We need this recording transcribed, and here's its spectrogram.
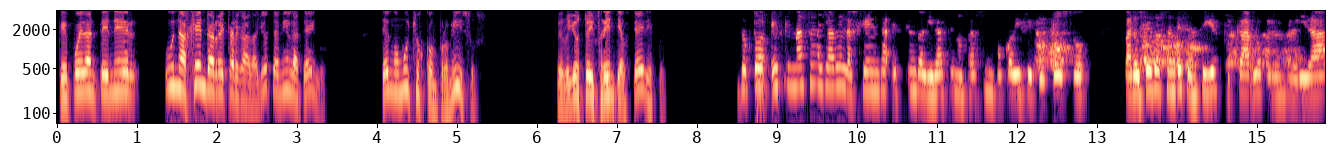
que puedan tener una agenda recargada, yo también la tengo. Tengo muchos compromisos, pero yo estoy frente a ustedes, pues. Doctor, es que más allá de la agenda, es que en realidad se nos hace un poco dificultoso. Para usted es bastante sencillo explicarlo, pero en realidad,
